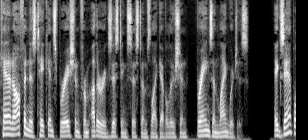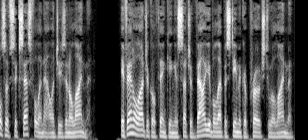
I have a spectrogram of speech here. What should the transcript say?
can and often take inspiration from other existing systems like evolution, brains, and languages. Examples of successful analogies in alignment. If analogical thinking is such a valuable epistemic approach to alignment,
